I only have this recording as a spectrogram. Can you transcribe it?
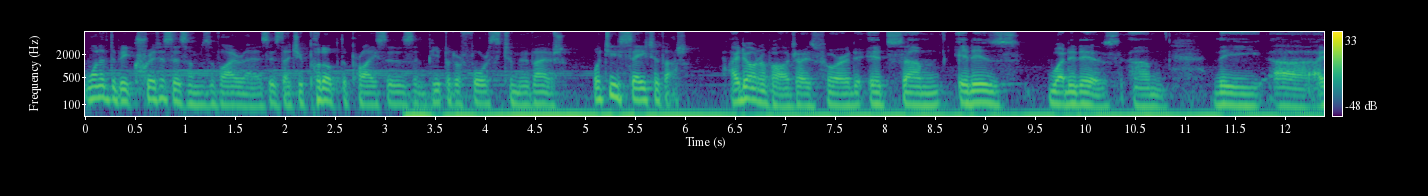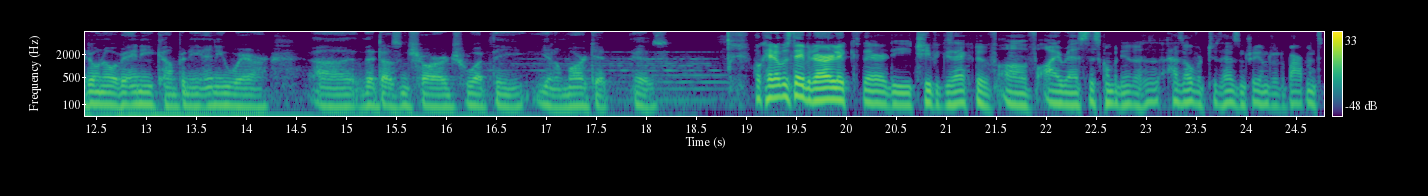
One of the big criticisms of IRES is that you put up the prices and people are forced to move out. What do you say to that? I don't apologize for it. It's um, it is what it is. Um, the uh, I don't know of any company anywhere uh, that doesn't charge what the you know market is. Okay, that was David Ehrlich, there, the chief executive of IRES, this company that has over 2,300 apartments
